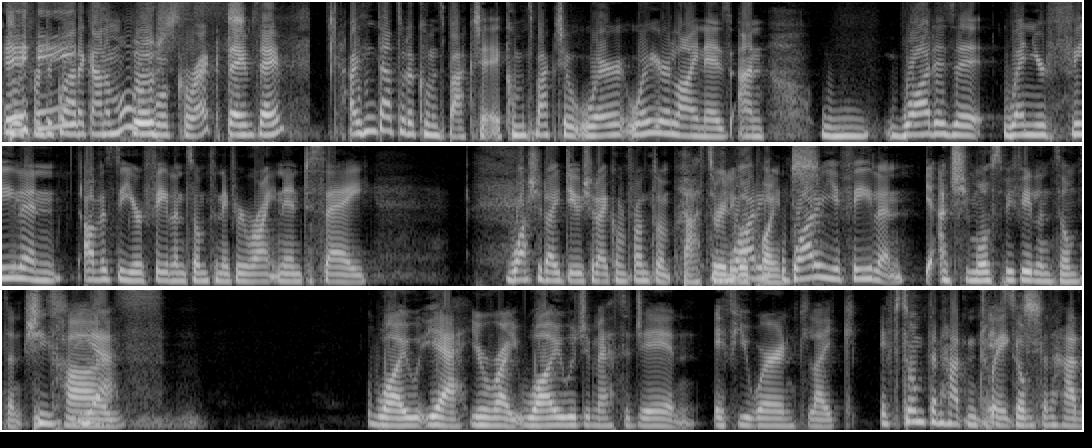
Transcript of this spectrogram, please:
Different aquatic animals, but correct. same, same. I think that's what it comes back to. It comes back to where where your line is and what is it when you're feeling. Obviously, you're feeling something if you're writing in to say, "What should I do? Should I confront them?" That's a really what good are- point. what are you feeling? Yeah, and she must be feeling something She's- because why? Yeah, you're right. Why would you message in if you weren't like If something hadn't twigged, something had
